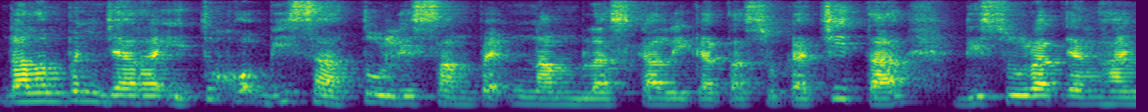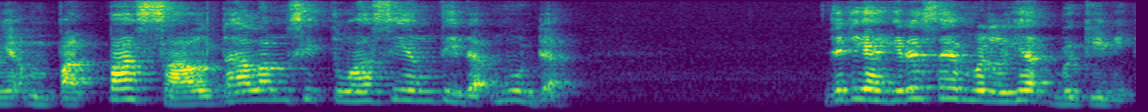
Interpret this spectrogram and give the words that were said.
dalam penjara itu kok bisa tulis sampai 16 kali kata sukacita di surat yang hanya 4 pasal dalam situasi yang tidak mudah. Jadi akhirnya saya melihat begini,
